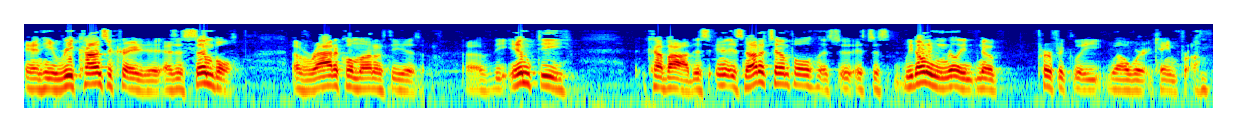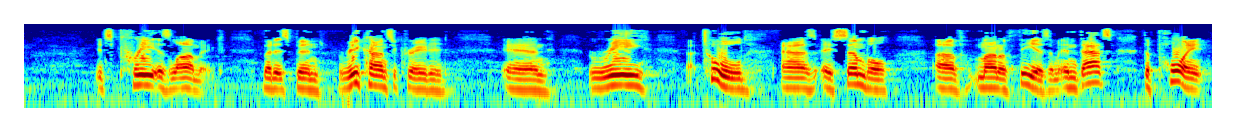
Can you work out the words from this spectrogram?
and he reconsecrated it as a symbol of radical monotheism, of the empty Kaaba. This it's not a temple. It's it's just we don't even really know perfectly well where it came from. It's pre-Islamic, but it's been reconsecrated and retooled as a symbol of monotheism, and that's the point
